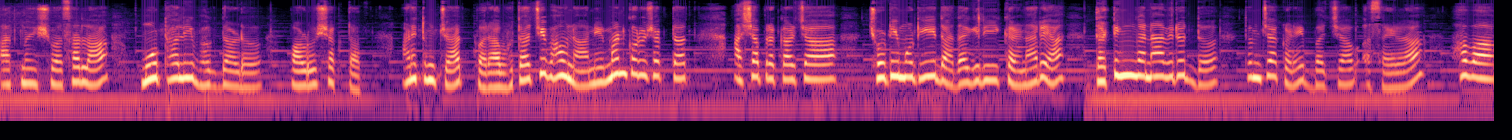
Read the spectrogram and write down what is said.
आत्मविश्वासाला मोठाली भगदाड पाडू शकतात आणि तुमच्यात पराभूताची भावना निर्माण करू शकतात. अशा प्रकारच्या छोटी मोठी दादागिरी करणाऱ्या धटिंगणाविरुद्ध तुमच्याकडे बचाव असायला हवा.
